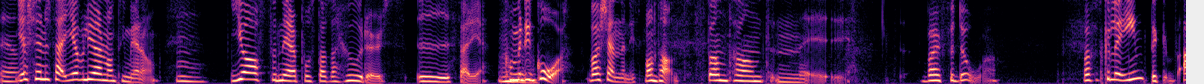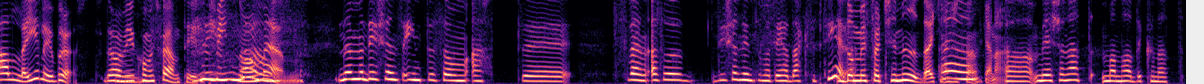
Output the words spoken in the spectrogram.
Ja. Jag känner så här, jag vill göra någonting med dem. Mm. Jag funderar på att starta Hooters i Sverige. Kommer Mhm. det gå? Vad känner ni spontant? Spontant nej. Varför då? Varför skulle jag inte... Alla gillar ju bröst. Det har vi ju Mm. kommit fram till. Kvinnor och män. Nej men det känns inte som att eh, Sven, alltså, det känns inte som att det hade accepterats. De är för timida kanske Ja. svenskarna. Ja, men jag känner att man hade kunnat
